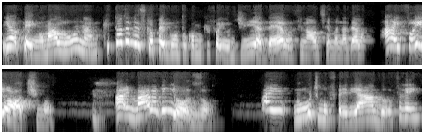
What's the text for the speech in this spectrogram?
E eu tenho uma aluna que toda vez que eu pergunto como que foi o dia dela, o final de semana dela, ai, foi ótimo. Ai, maravilhoso. Aí, no último feriado, eu falei,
